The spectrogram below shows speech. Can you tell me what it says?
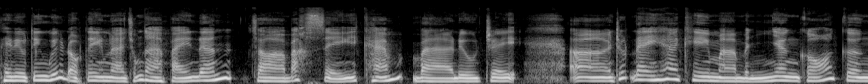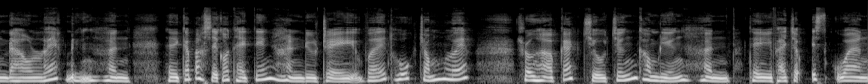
Thì điều tiên quyết đầu tiên là chúng ta phải đến cho bác sĩ khám và điều trị. À, trước đây ha, khi mà bệnh nhân có cơn đau loét điển hình thì các bác sĩ có thể tiến hành điều trị với thuốc chống loét. Trường hợp các triệu chứng không điển hình thì phải chụp x-quang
